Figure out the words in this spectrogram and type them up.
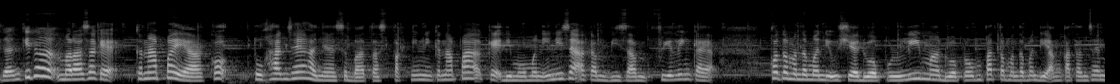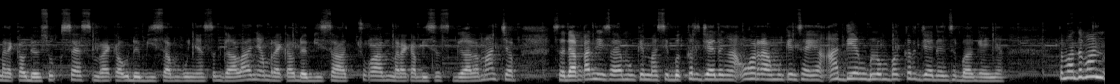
dan kita merasa kayak kenapa ya kok Tuhan saya hanya sebatas tak ini kenapa kayak di momen ini saya akan bisa feeling kayak kok teman-teman di usia 25, 24 teman-teman di angkatan saya mereka udah sukses, mereka udah bisa punya segalanya, mereka udah bisa cuan, mereka bisa segala macam. Sedangkan di saya mungkin masih bekerja dengan orang, mungkin saya yang ada yang belum bekerja dan sebagainya. Teman-teman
